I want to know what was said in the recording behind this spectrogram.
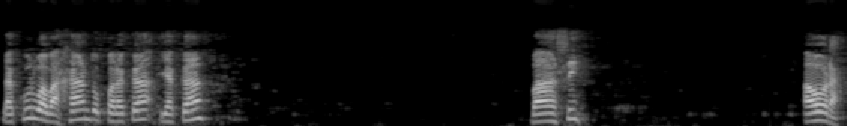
la curva bajando para acá y acá. Va así. Ahora,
